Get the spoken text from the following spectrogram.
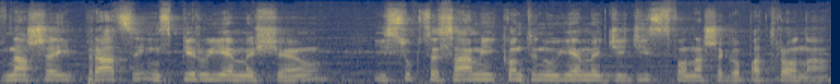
W naszej pracy inspirujemy się i sukcesami kontynuujemy dziedzictwo naszego patrona,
